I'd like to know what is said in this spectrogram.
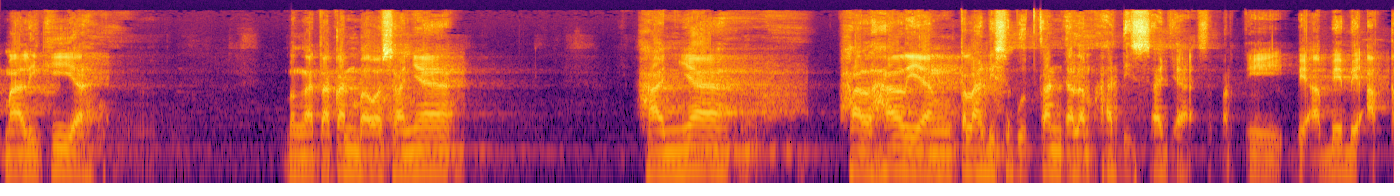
Malikiyah mengatakan bahwasanya hanya hal-hal yang telah disebutkan dalam hadis saja seperti BAB BAK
